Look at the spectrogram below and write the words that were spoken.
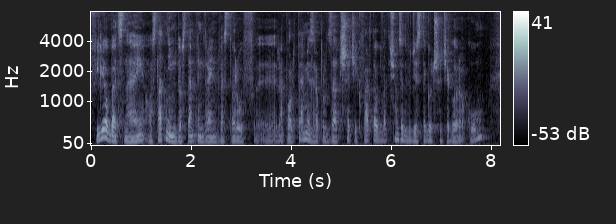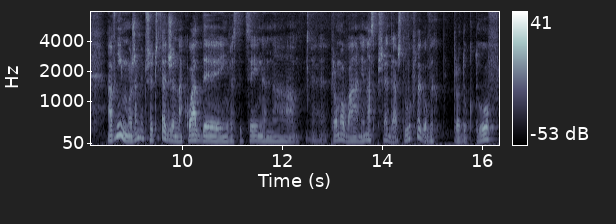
W chwili obecnej ostatnim dostępnym dla inwestorów y, raportem jest raport za trzeci kwartał 2023 roku, a w nim możemy przeczytać, że nakłady inwestycyjne na e, promowanie, na sprzedaż dwóch flagowych produktów,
